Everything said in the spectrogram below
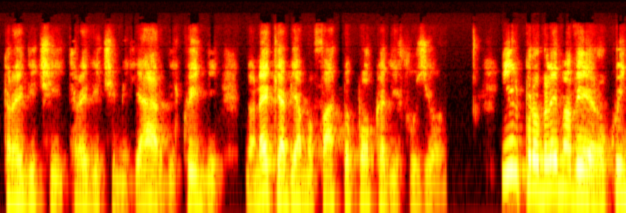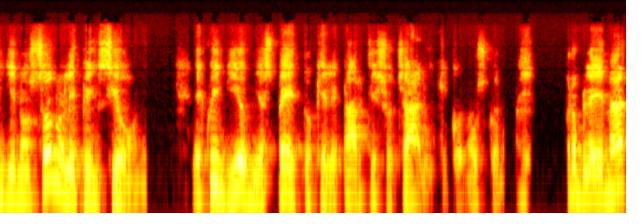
13, 13 miliardi, quindi non è che abbiamo fatto poca diffusione. Il problema vero quindi non sono le pensioni e quindi io mi aspetto che le parti sociali che conoscono il problema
